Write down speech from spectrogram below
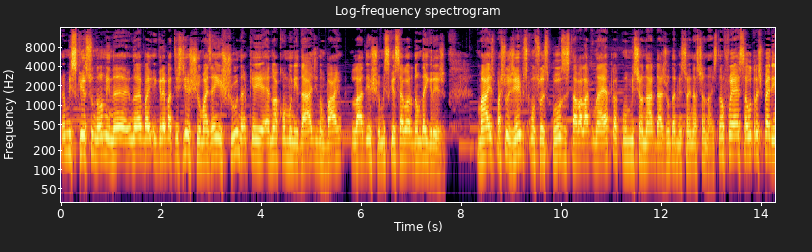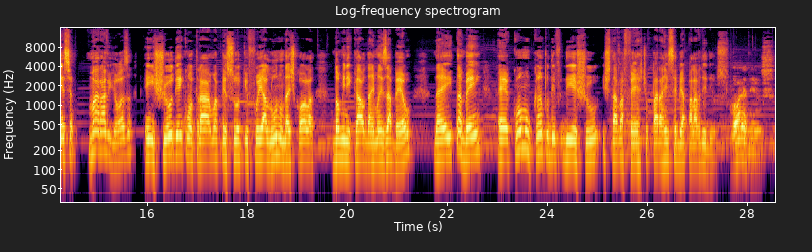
Eu me esqueço o nome, né? Não é Igreja Batista de Exu, mas é em Exu, né? Que é numa comunidade, num bairro lá de Exu. Me esqueci agora o nome da igreja. Mas o pastor James, com sua esposa, estava lá na época como missionário da Junta de Missões Nacionais. Então foi essa outra experiência maravilhosa em show de encontrar uma pessoa que foi aluno da escola dominical da irmã Isabel, né? E também é, como o campo de, de Exu estava fértil para receber a palavra de Deus. Glória a Deus.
